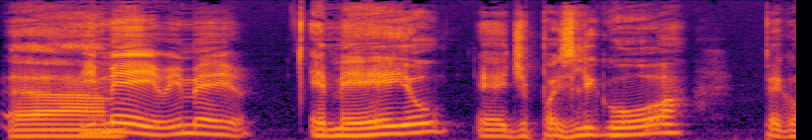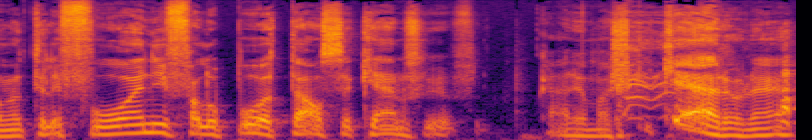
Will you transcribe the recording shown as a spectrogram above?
Uh, e-mail, e-mail. E-mail, é, depois ligou, pegou meu telefone, falou, pô, tal, você quer? Eu falei, Cara, acho que quero, né?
